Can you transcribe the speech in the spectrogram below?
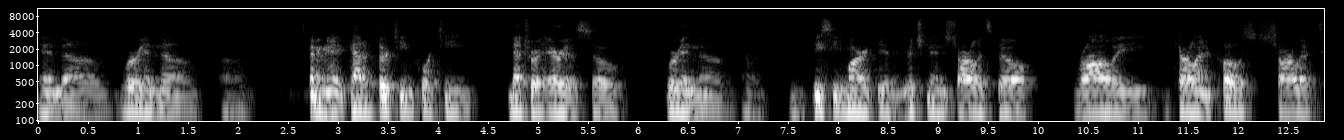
And uh, we're in, uh, uh, depending on how you count it, 13, 14 metro areas. So we're in DC market and Richmond, Charlottesville, Raleigh, Carolina Coast, Charlotte,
